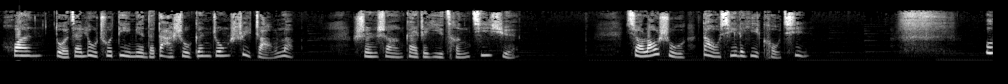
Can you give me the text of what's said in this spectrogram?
欢躲在露出地面的大树根中睡着了，身上盖着一层积雪。小老鼠倒吸了一口气，哦，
